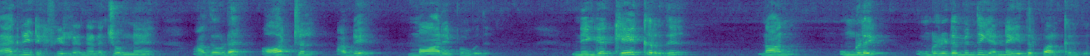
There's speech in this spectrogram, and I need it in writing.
மேக்னெட்டிக் ஃபீல்டில் நினச்சோன்னே அதோட ஆற்றல் அப்படியே மாறி போகுது. நீங்கள் கேட்குறது நான் உங்களை உங்களிடமிருந்து என்ன எதிர்பார்க்கிறது.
